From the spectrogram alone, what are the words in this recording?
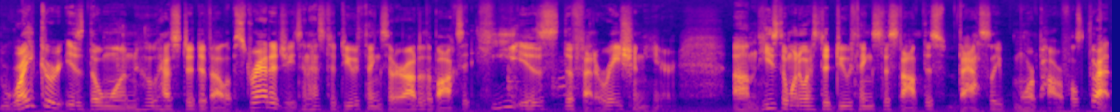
Riker is the one who has to develop strategies and has to do things that are out of the box. He is the Federation here. Um, he's the one who has to do things to stop this vastly more powerful threat.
